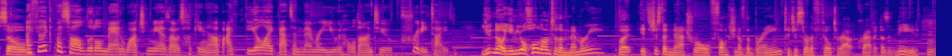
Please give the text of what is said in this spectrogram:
So I feel like if I saw a little man watching me as I was hooking up, I feel like that's a memory you would hold on to pretty tight. You know you, you'll hold on to the memory, but it's just a natural function of the brain to just sort of filter out crap it doesn't need. Mm.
